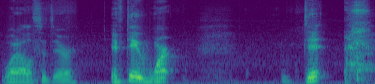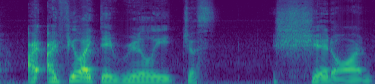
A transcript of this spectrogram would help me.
what else is there? If they weren't, did I? I feel like they really just shit on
